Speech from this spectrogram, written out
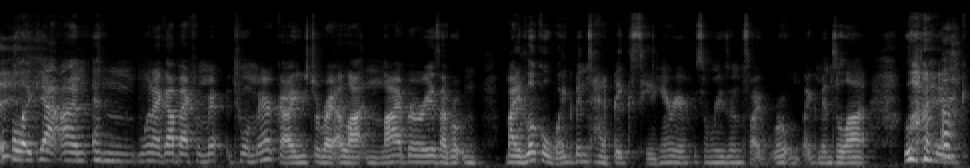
But like, yeah, I'm, and when I got back from to America, I used to write a lot in libraries. I wrote in, my local Wegmans had a big seating area for some reason, so I wrote in Wegmans a lot. Like,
